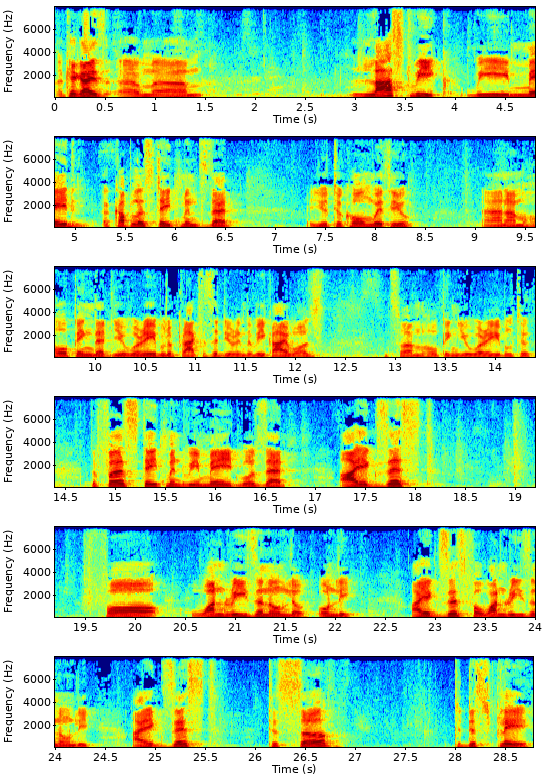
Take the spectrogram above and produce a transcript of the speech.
Okay, guys. Um, um, last week we made a couple of statements that you took home with you, and I'm hoping that you were able to practice it during the week. I was, so I'm hoping you were able to. The first statement we made was that I exist for one reason only. only. I exist for one reason only. I exist to serve, to display,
